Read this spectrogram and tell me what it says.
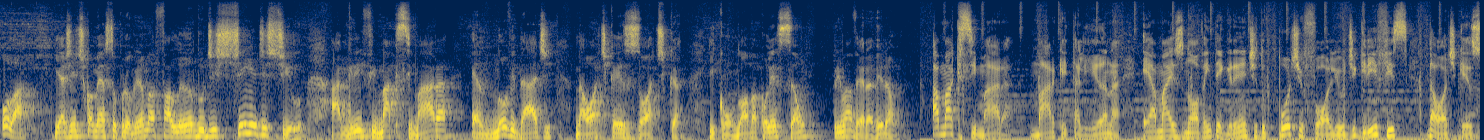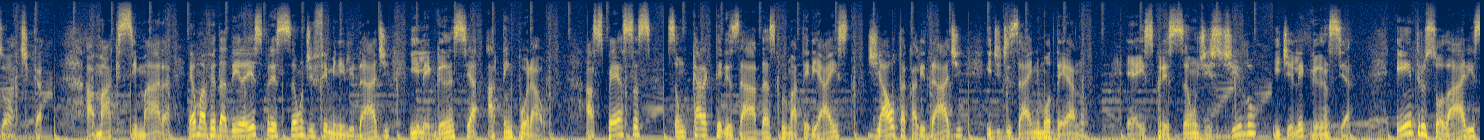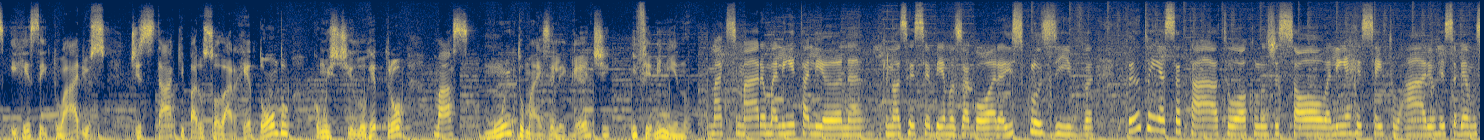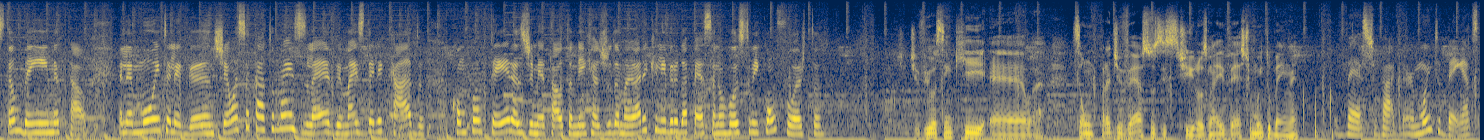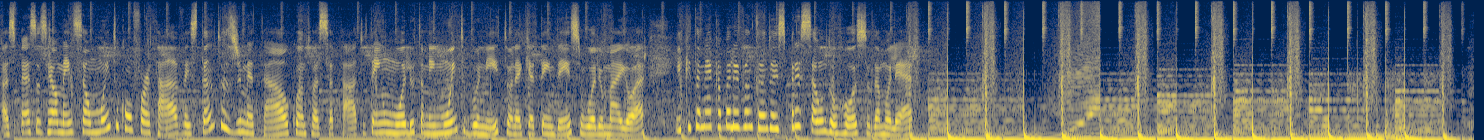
Olá! E a gente começa o programa falando de cheia de estilo. A grife Maximara é novidade na ótica exótica e com nova coleção Primavera-Verão. A Maximara, marca italiana, é a mais nova integrante do portfólio de grifes da ótica exótica. A Maximara é uma verdadeira expressão de feminilidade e elegância atemporal. As peças são caracterizadas por materiais de alta qualidade e de design moderno. É a expressão de estilo e de elegância. Entre os solares e receituários, destaque para o solar redondo com estilo retrô, mas muito mais elegante e feminino. Maximara é uma linha italiana que nós recebemos agora, exclusiva, tanto em acetato, óculos de sol, a linha receituário, recebemos também em metal. Ela é muito elegante, é um acetato mais leve, mais delicado, com ponteiras de metal também que ajuda maior equilíbrio da peça no rosto e conforto gente viu assim que é, são para diversos estilos, né? E veste muito bem, né? Veste, Wagner, muito bem. As, as, peças realmente são muito confortáveis, tanto as de metal quanto acetato. Tem um olho também muito bonito, né? Que é tendência, um olho maior, e que também acaba levantando a expressão do rosto da mulher.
